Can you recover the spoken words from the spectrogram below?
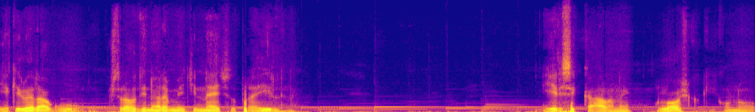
E aquilo era algo extraordinariamente inédito para ele, né? E ele se cala, né? Lógico que quando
